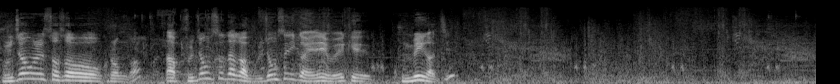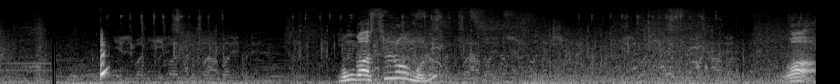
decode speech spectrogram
불정을 써서 그런가? 나 불정 쓰다가 물정 쓰니까 얘네 왜 이렇게 군뱅이 같지? 뭔가 슬로우 모드? 와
